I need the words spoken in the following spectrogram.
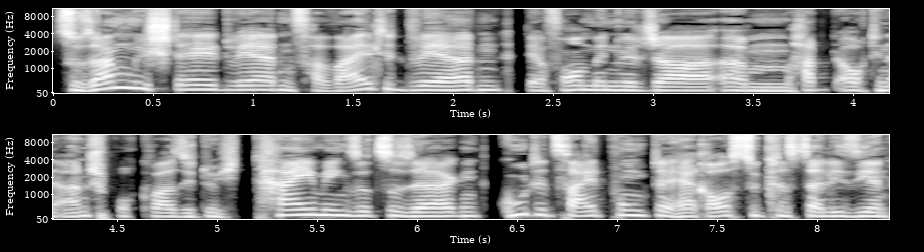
zusammengestellt werden, verwaltet werden. Der Fondsmanager ähm, hat auch den Anspruch, quasi durch Timing sozusagen gute Zeitpunkte herauszukristallisieren,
